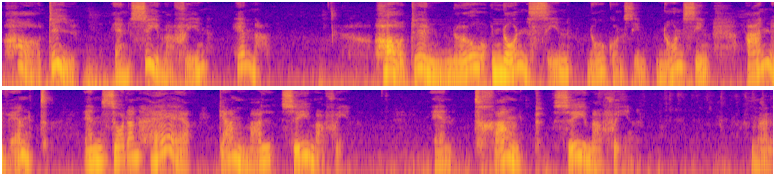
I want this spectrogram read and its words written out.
Har du en symaskin hemma? Har du no någonsin, någonsin, någonsin använt en sådan här gammal symaskin? En trampsymaskin. Man,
